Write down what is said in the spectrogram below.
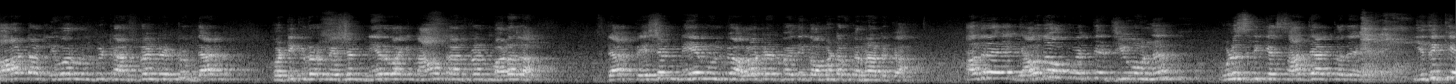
heart or liver will be transplanted to that particular patient ನೇರವಾಗಿ ನಾವು ಟ್ರಾನ್ಸ್ಪ್ಲಾಂಟ್ ಮಾಡಲ್ಲ. That patient name will be allotted by the government of Karnataka ಆದರೆ ಯಾವುದೋ ಒಬ್ಬ ವ್ಯಕ್ತಿಯ ಜೀವವನ್ನು ಉಳಿಸಲಿಕ್ಕೆ ಸಾಧ್ಯ ಆಗ್ತದೆ. ಇದಕ್ಕೆ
